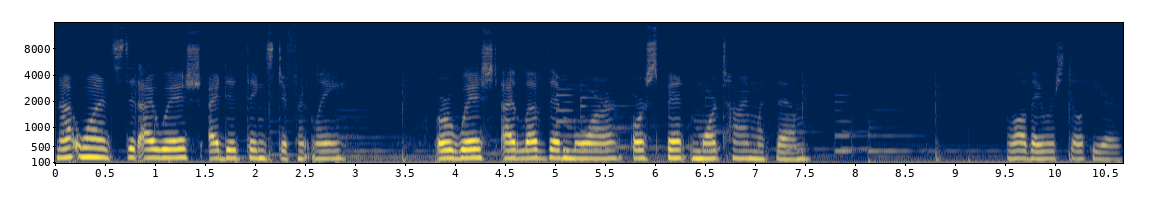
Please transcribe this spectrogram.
Not once did I wish I did things differently, or wished I loved them more, or spent more time with them while they were still here.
